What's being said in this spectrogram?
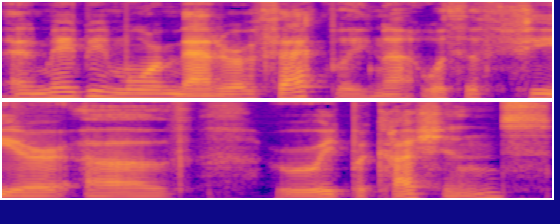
and maybe more matter of factly, not with the fear of repercussions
